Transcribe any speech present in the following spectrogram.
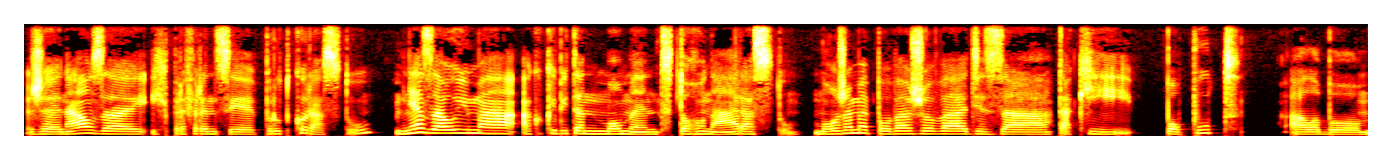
že naozaj ich preferencie prudko rastú. Mňa zaujíma ako keby ten moment toho nárastu. Môžeme považovať za taký poput alebo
